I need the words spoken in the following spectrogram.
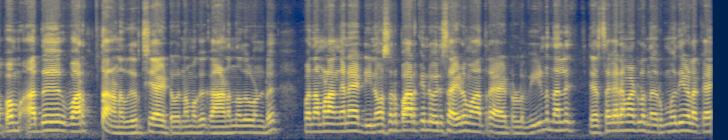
അപ്പം അത് വർത്താണ് തീർച്ചയായിട്ടും നമുക്ക് കാണുന്നത് കൊണ്ട്. അപ്പോൾ നമ്മൾ അങ്ങനെ ഡിനോസർ പാർക്കിന്റെ ഒരു സൈഡ് മാത്രമേ ആയിട്ടുള്ളൂ. വീണ്ടും നല്ല രസകരമായിട്ടുള്ള നിർമ്മിതികളൊക്കെ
